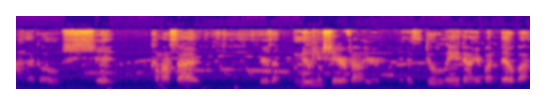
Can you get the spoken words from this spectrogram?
I'm like, oh shit. Come outside. There's a million sheriff out here. And there's a dude laying down here by the mailbox.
